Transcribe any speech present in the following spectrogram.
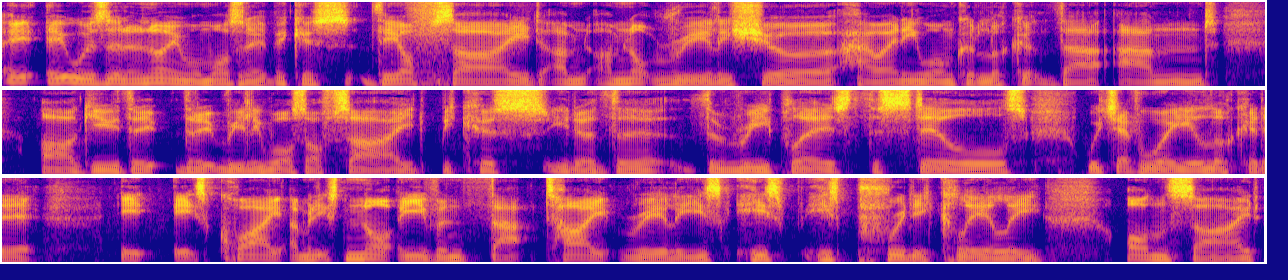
It, it, was an annoying one, wasn't it? Because the offside, I'm I'm not really sure how anyone could look at that and argue that it, that it really was offside because you know the the replays, the stills, whichever way you look at it, it, it's quite. I mean, it's not even that tight, really. He's he's he's pretty clearly onside,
